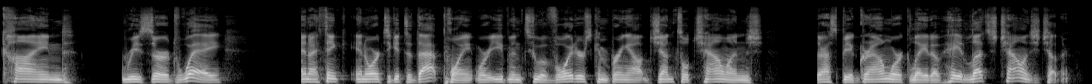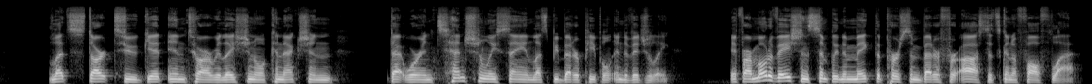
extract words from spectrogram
kind, reserved way? And I think in order to get to that point where even two avoiders can bring out gentle challenge, there has to be a groundwork laid of, hey, let's challenge each other. Let's start to get into our relational connection that we're intentionally saying, let's be better people individually. If our motivation is simply to make the person better for us, it's going to fall flat.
